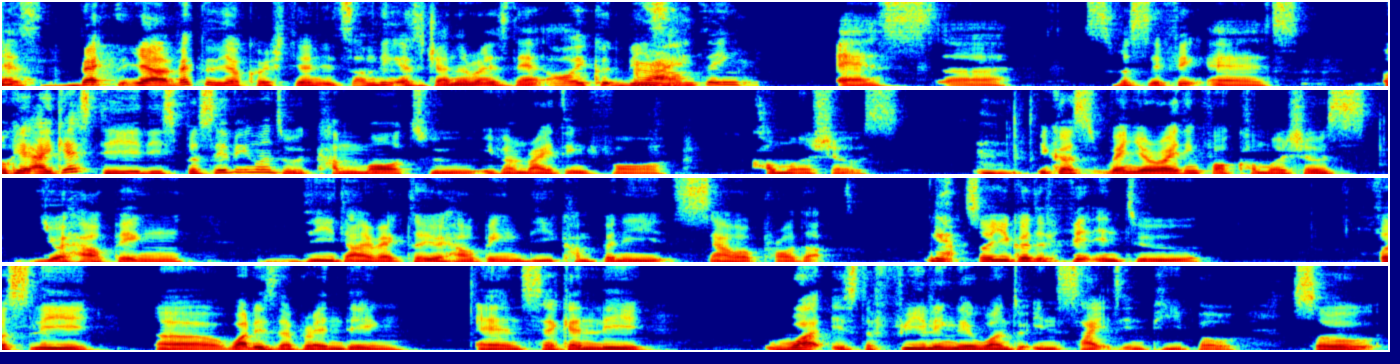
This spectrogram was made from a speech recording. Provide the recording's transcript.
as back to yeah back to your question. It's something as general as that, or it could be Right. something as uh specific as okay. I guess the the specific ones would come more to if I'm writing for commercials. Mm. because when you're writing for commercials, you're helping the director, you're helping the company sell a product. Yeah. So you got to fit into, firstly, uh, what is the branding, and secondly, what is the feeling they want to incite in people. So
